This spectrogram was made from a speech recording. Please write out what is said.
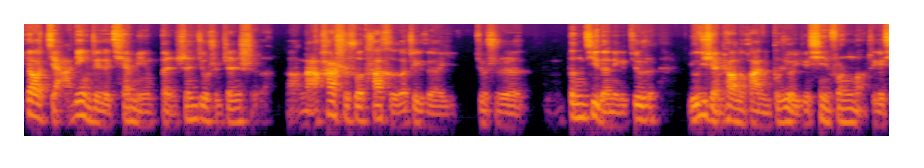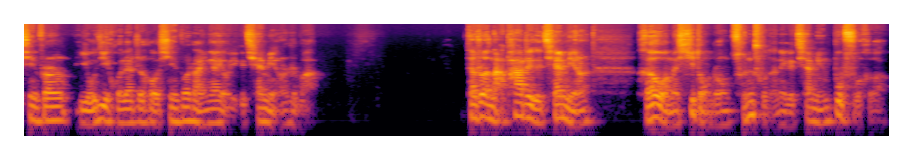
要假定这个签名本身就是真实的啊，哪怕是说他和这个就是登记的那个就是邮寄选票的话，你不是有一个信封吗？这个信封邮寄回来之后，信封上应该有一个签名是吧？他说哪怕这个签名。和我们系统中存储的那个签名不符合，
